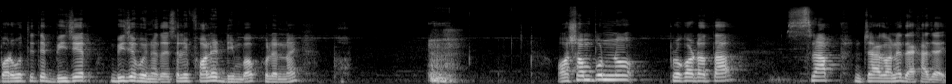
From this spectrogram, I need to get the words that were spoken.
পরবর্তীতে বীজের, বীজে পরিণত হয়। সরি, ফলের ডিম্বক, ফুলের নয় অসম্পূর্ণ প্রকটতা স্নাপ ড্রাগনে দেখা যায়।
